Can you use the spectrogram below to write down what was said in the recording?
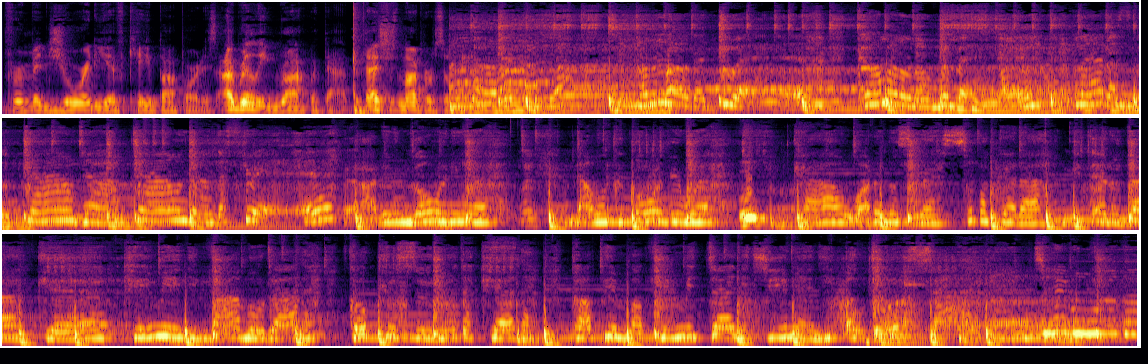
for majority of K-pop artists. I really rock with that, but that's just my personal I didn't go anywhere Now I could go everywhere 変わるのそれそばから見てるだけ。君に守られ呼吸するだけでパピンマピンみたいに地面に踊らされ自分は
